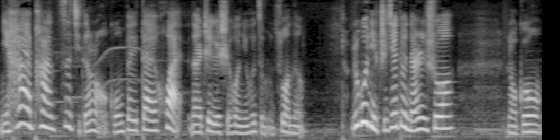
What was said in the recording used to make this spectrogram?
你害怕自己的老公被带坏，那这个时候你会怎么做呢？如果你直接对男人说：“老公，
